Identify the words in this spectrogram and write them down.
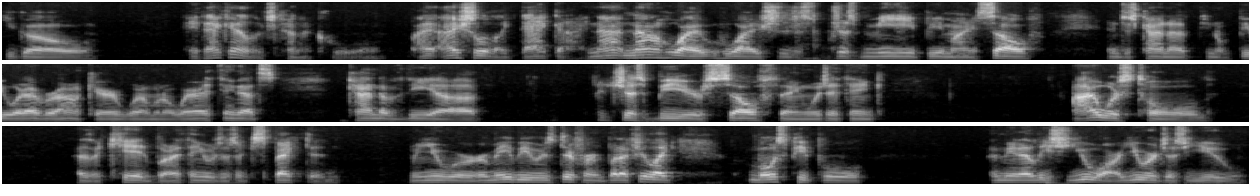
you go, hey, that guy looks kind of cool. I, I should look like that guy. Not not who I who I should just just me be myself and just kind of you know be whatever. I don't care what I'm gonna wear. I think that's kind of the uh, just be yourself thing, which I think I was told as a kid, but I think it was just expected when you were, or maybe it was different. But I feel like most people, I mean, at least you are. You are just you,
